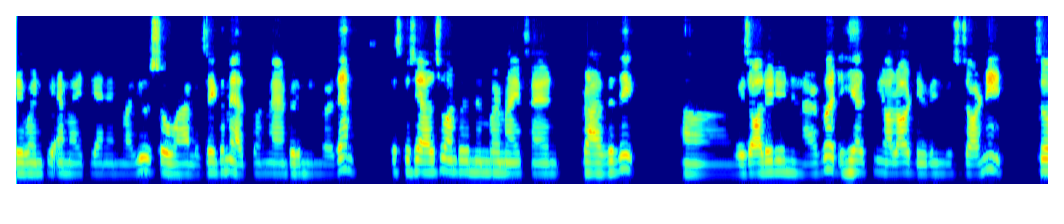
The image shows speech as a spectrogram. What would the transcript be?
they went to MIT and NYU so उहाँहरूले चाहिँ एकदमै हेल्प गर्नु आई टु रिमेम्बर देम त्यसपछि I also want to remember my friend Prabidhik is already in Harvard he help me a lot during this journey so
